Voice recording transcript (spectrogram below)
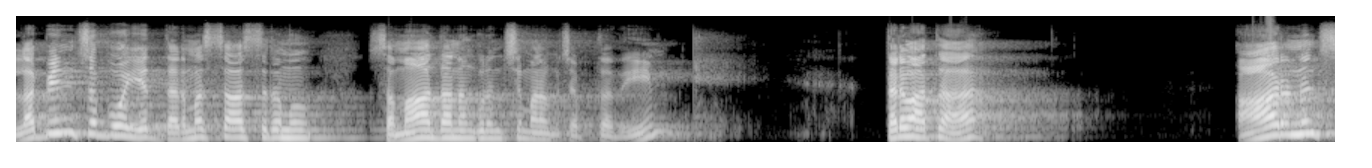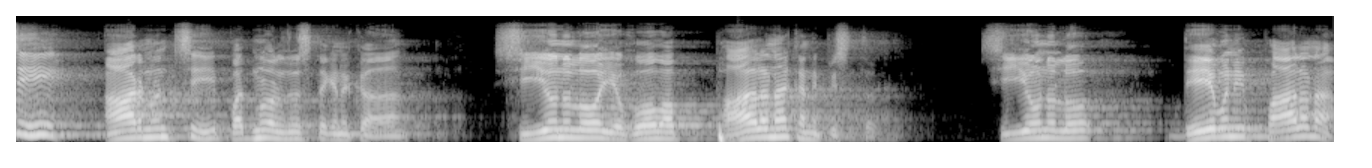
లభించబోయే ధర్మశాస్త్రము సమాధానం గురించి మనకు చెప్తుంది. తర్వాత ఆరు నుంచి ఆరు నుంచి పదమూడు చూస్తే కనుక సియోనులో యహోవ పాలన కనిపిస్తుంది. సియోనులో దేవుని పాలన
